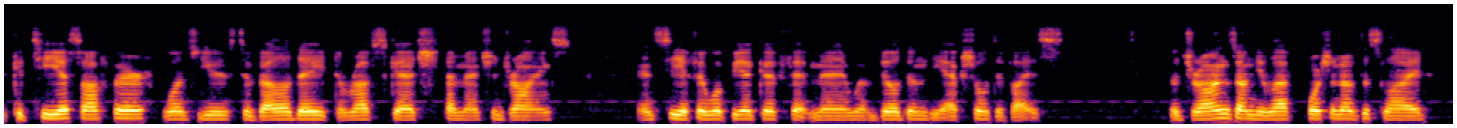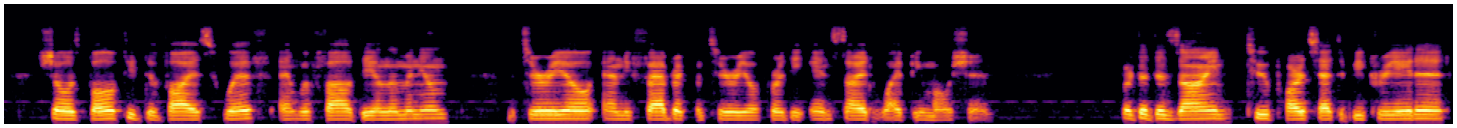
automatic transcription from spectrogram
The CATIA software was used to validate the rough sketch dimension drawings and see if it would be a good fitment when building the actual device. The drawings on the left portion of the slide shows both the device with and without the aluminum material and the fabric material for the inside wiping motion. For the design, two parts had to be created,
